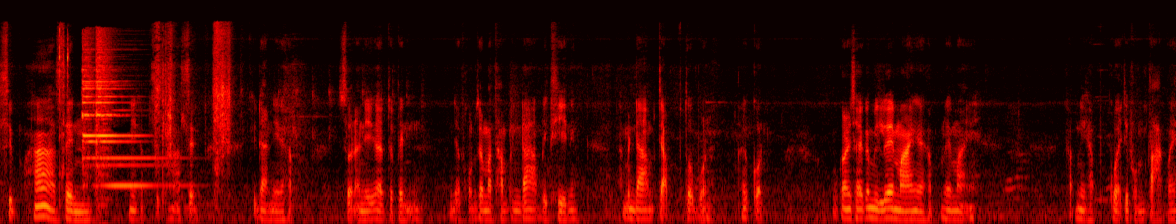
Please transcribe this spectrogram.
15เซนนี่ครับ15เซนที่ด้านนี้นะครับ ส่วนอันนี้ก็จะเป็นเดี๋ยวผมจะมาทำเป็นด้ามอีกทีนึงทำเป็นด้ามจับตัวบนเพื่อกดอุปกรณ์ที่ใช้ก็มีเลื่อยไม้เนี่ยครับเลื่อยไม้ ครับนี่ครับกล้วยที่ผมตากไว้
